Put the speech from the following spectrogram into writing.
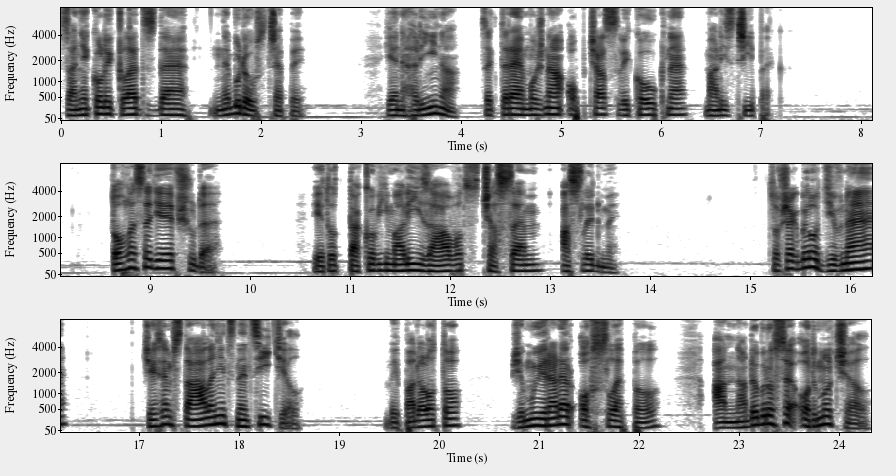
Za několik let zde nebudou střepy, jen hlína, ze které možná občas vykoukne malý střípek. Tohle se děje všude. Je to takový malý závod s časem a s lidmi. Co však bylo divné, že jsem stále nic necítil. Vypadalo to, že můj radar oslepl a na dobro se odmlčel,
